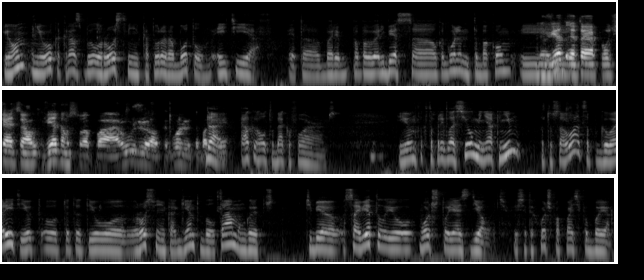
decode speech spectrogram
И он, у него как раз был родственник, который работал в ATF. Это по борьбе с алкоголем, табаком и... Ну, вед, это, получается, ведомство по оружию, алкоголю и табаку. Да, Alcohol, Tobacco, Firearms. И он как-то пригласил меня к ним потусоваться, поговорить. И вот, вот этот его родственник, агент был там. Он говорит, тебе советую вот что я сделать, если ты хочешь попасть в ФБР.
